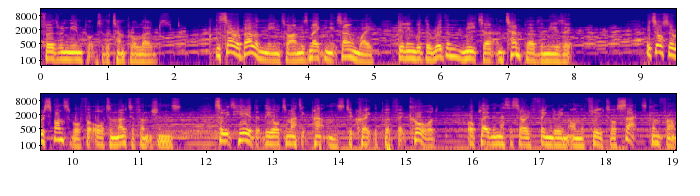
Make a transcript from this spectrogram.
furthering the input to the temporal lobes. The cerebellum meantime is making its own way, dealing with the rhythm, meter and tempo of the music. It's also responsible for automotor functions, so it's here that the automatic patterns to create the perfect chord or play the necessary fingering on the flute or sax come from,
